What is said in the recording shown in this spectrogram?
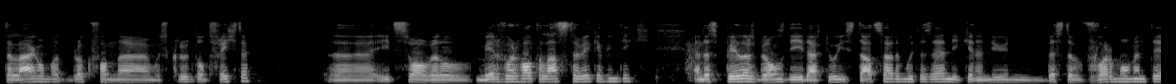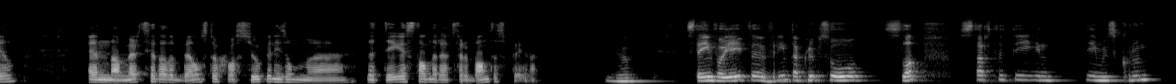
te laag om het blok van uh, Moes Kroen te ontwrichten. Eh, iets wat wel meer voorvalt de laatste weken, vind ik. En de spelers bij ons die daartoe in staat zouden moeten zijn, die kennen nu hun beste vorm momenteel. En dan merk je dat het bij ons toch wat zoeken is om eh, de tegenstander uit verband te spelen. Ja. Stijn, het eh, vreemd dat club zo slap startte tegen, tegen Kroen?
